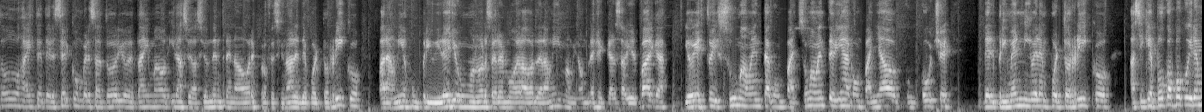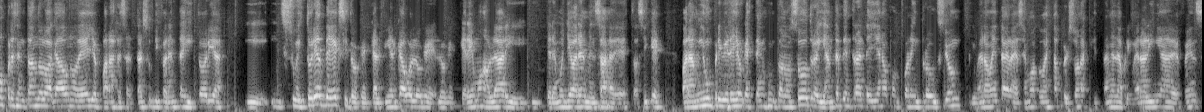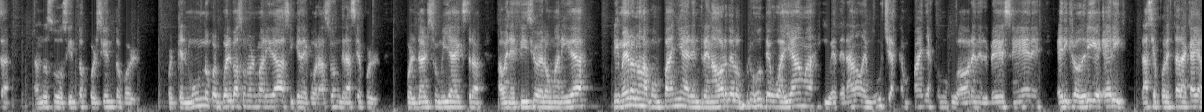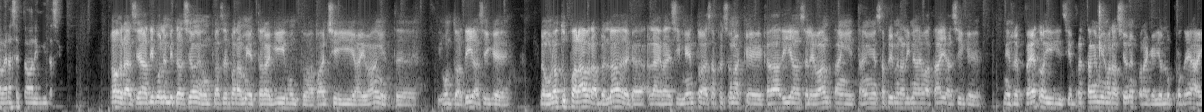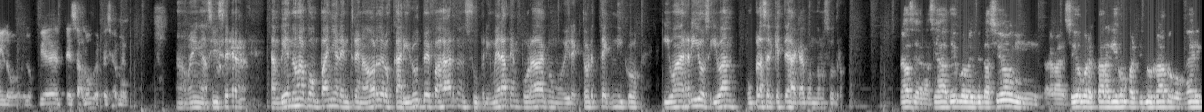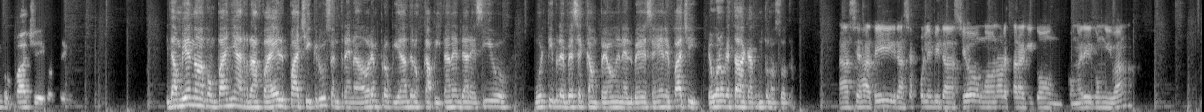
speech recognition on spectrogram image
Todos a este tercer conversatorio de Time Out y la Asociación de Entrenadores Profesionales de Puerto Rico. Para mí es un privilegio, un honor ser el moderador de la misma. Mi nombre es Edgar Xavier Vargas y hoy estoy sumamente, sumamente bien acompañado con coaches del primer nivel en Puerto Rico. Así que poco a poco iremos presentándolo a cada uno de ellos para resaltar sus diferentes historias y, sus historias de éxito, que, al fin y al cabo es lo que, lo que queremos hablar y, y queremos llevar el mensaje de esto. Así que para mí es un privilegio que estén junto a nosotros y antes de entrar de lleno con, la introducción, primeramente agradecemos a todas estas personas que están en la primera línea de defensa, dando su 200% por, porque el mundo pues vuelva a su normalidad, así que de corazón, gracias por, por dar su milla extra a beneficio de la humanidad. Primero nos acompaña el entrenador de los Brujos de Guayama y veterano de muchas campañas como jugador en el BSN, Eric Rodríguez. Eric, gracias por estar acá y haber aceptado la invitación. No, gracias a ti por la invitación. Es un placer para mí estar aquí junto a Pachi y a Iván este, y junto a ti. Así que me uno a tus palabras, ¿verdad? el agradecimiento a esas personas que cada día se levantan y están en esa primera línea de batalla. Así que mis respetos y siempre están en mis oraciones para que Dios los proteja y los, los cuide de salud especialmente. Amén, así sea. También nos acompaña el entrenador de los Carirus de Fajardo en su primera temporada como director técnico, Iván Ríos. Iván, un placer que estés acá con nosotros. Gracias, gracias a ti por la invitación y agradecido por estar aquí compartiendo un rato con Eric, con Pachi y contigo. Y también nos acompaña Rafael Pachi Cruz, entrenador en propiedad de los Capitanes de Arecibo, múltiples veces campeón en el BSN. Pachi, qué bueno que estás acá junto a nosotros. Gracias a ti, gracias por la invitación. Un honor estar aquí con, con Eric y con Iván.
